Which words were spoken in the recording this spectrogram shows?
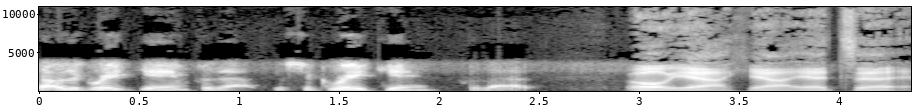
That was a great game for that. Just a great game for that. Oh yeah, yeah. It's. Uh,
